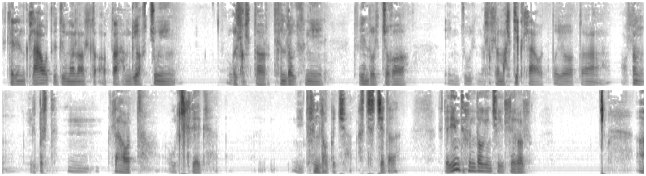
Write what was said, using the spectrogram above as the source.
Тэгэхээр энэ клауд гэдэг нь бол одоо хамгийн орчин үеийн ойлголтоор технологийнхны тренд болж байгаа энэ зүйл нь болохоор multi cloud буюу одоо олон хэлбэрт клауд үйлчилгээг нэг технологи гэж гарч ирчээд байгаа. Тэгэхээр энэ технологийн чиглэлээр бол а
